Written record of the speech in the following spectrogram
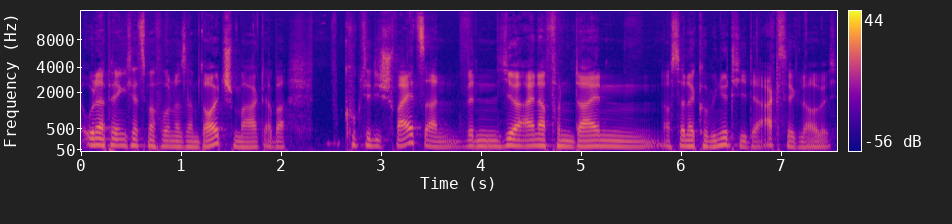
unabhängig jetzt mal von unserem deutschen Markt, aber guck dir die Schweiz an. Wenn hier einer von deinen, aus deiner Community, der Axel, glaube ich,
